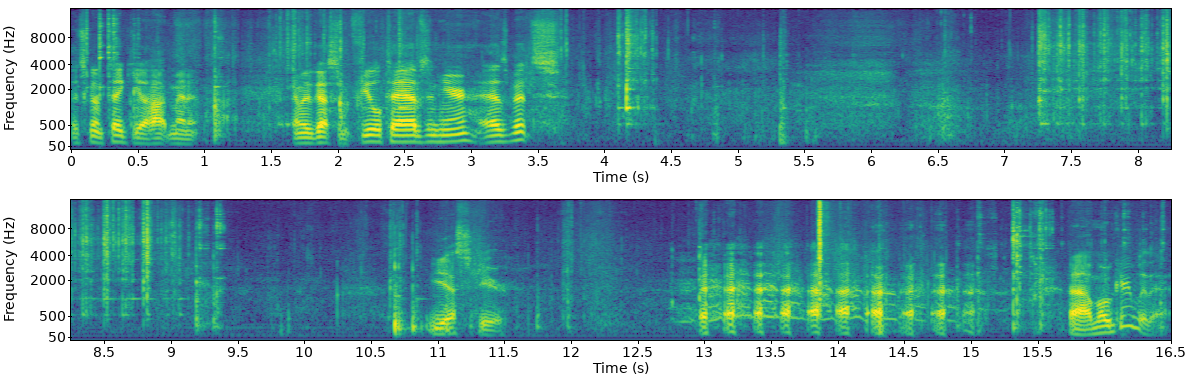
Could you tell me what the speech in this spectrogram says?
it's going to take you a hot minute. And we've got some fuel tabs in here, Esbits. Yes, dear. I'm okay with that.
